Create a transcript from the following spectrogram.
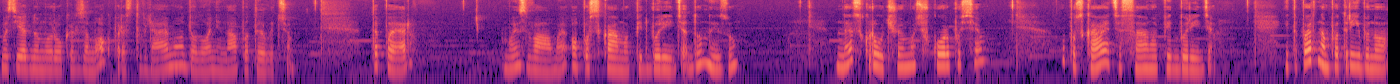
Ми з'єднуємо руки в замок, переставляємо долоні на потилицю. Тепер ми з вами опускаємо підборіддя донизу, не скручуємось в корпусі, опускається саме підборіддя. І тепер нам потрібно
